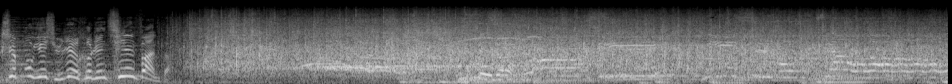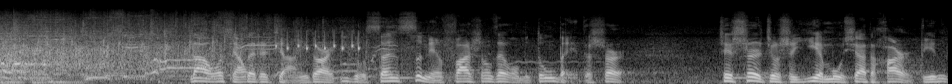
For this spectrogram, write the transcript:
是不允许任何人侵犯的。这个。那我想在这讲一段一九三四年发生在我们东北的事儿。这事儿就是夜幕下的哈尔滨。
